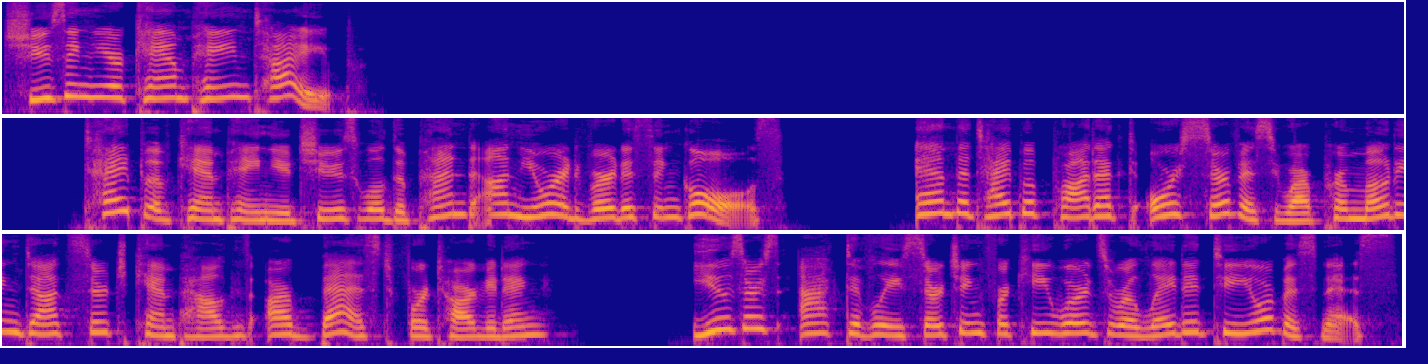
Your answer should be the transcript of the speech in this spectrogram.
Choosing your campaign type. Type of campaign you choose will depend on your advertising goals and the type of product or service you are promoting. Search campaigns are best for targeting users actively searching for keywords related to your business.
